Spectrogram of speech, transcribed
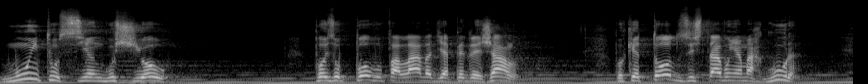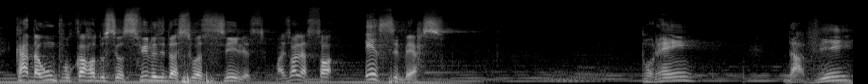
muito se angustiou, pois o povo falava de apedrejá-lo, porque todos estavam em amargura, cada um por causa dos seus filhos e das suas filhas. Mas olha só esse verso. Porém, Davi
